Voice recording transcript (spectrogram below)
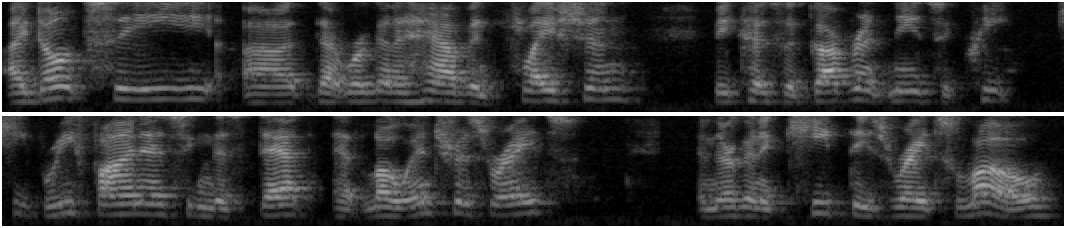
I don't see uh, that we're going to have inflation because the government needs to keep, keep refinancing this debt at low interest rates, and they're going to keep these rates low.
